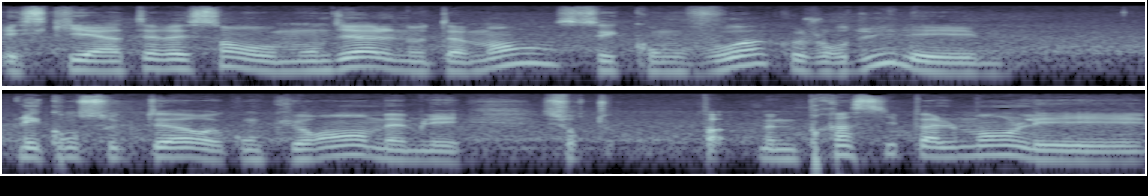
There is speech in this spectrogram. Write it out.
Et ce qui est intéressant au mondial notamment, c'est qu'on voit qu'aujourd'hui les, les constructeurs concurrents, même les, surtout même principalement les,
